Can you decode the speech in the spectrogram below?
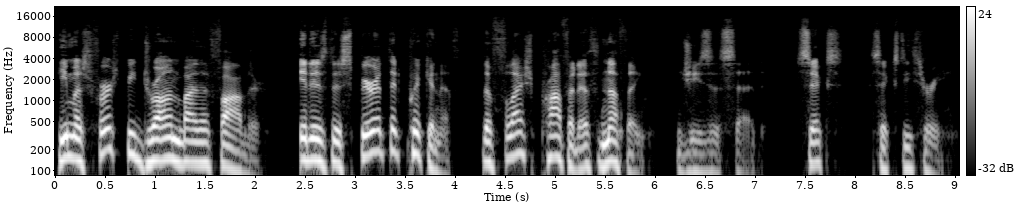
He must first be drawn by the Father. It is the Spirit that quickeneth, the flesh profiteth nothing, Jesus said. 663.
